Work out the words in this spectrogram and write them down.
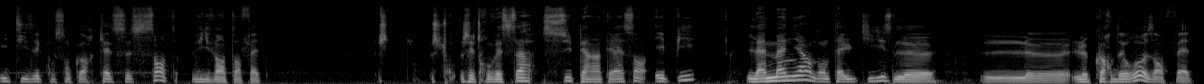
utiliser son corps, qu'elle se sente vivante en fait. J'ai trouvé ça super intéressant. Et puis la manière dont elle utilise le, le, le corps de Rose en fait.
